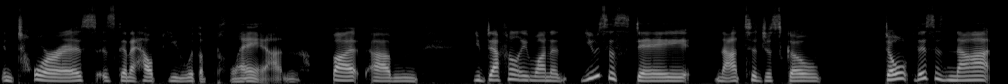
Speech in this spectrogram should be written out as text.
in Taurus is going to help you with a plan. But um, you definitely want to use this day not to just go don't this is not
